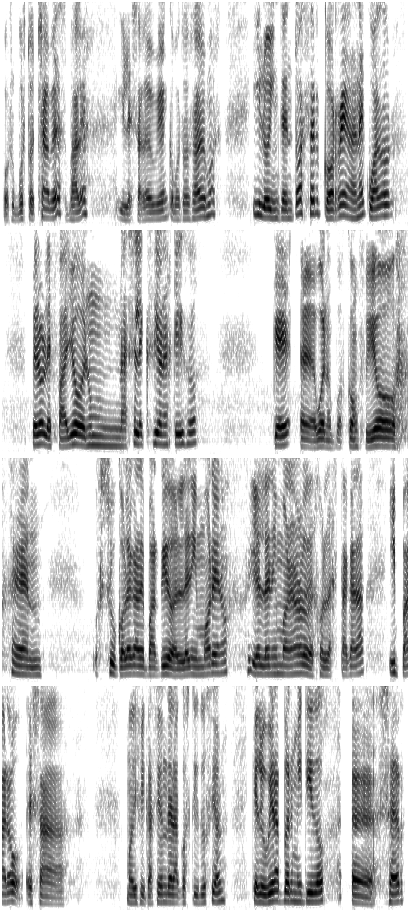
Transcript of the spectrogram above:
por supuesto, Chávez, ¿vale? Y le salió bien, como todos sabemos. Y lo intentó hacer Correa en Ecuador, pero le falló en unas elecciones que hizo, que, eh, bueno, pues confió en su colega de partido, el Lenin Moreno, y el Lenin Moreno lo dejó en la estacada y paró esa modificación de la Constitución que le hubiera permitido eh, ser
